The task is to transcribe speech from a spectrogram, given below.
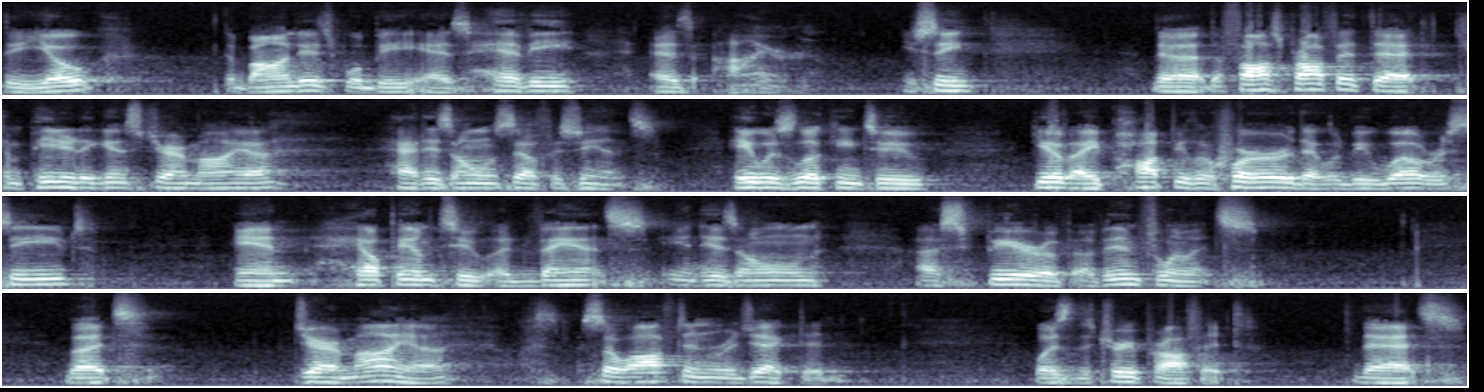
the yoke the bondage will be as heavy as iron. You see, the, the false prophet that competed against Jeremiah had his own selfish ends. He was looking to give a popular word that would be well received and help him to advance in his own uh, sphere of, of influence. But Jeremiah, so often rejected, was the true prophet that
